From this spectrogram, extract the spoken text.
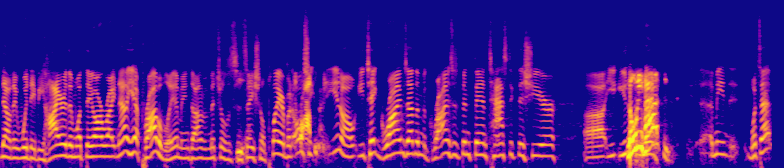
now. They would they be higher than what they are right now? Yeah, probably. I mean, Donovan Mitchell's a sensational player, but also you know you take Grimes out of them. Grimes has been fantastic this year. Uh, you, you No, he hasn't. I mean, what's that?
